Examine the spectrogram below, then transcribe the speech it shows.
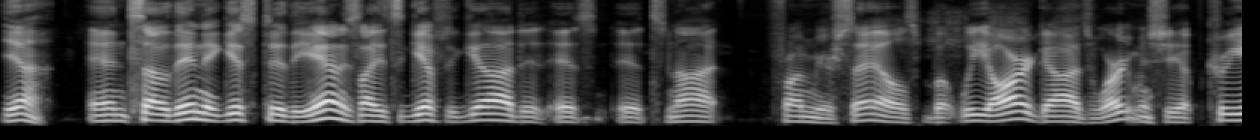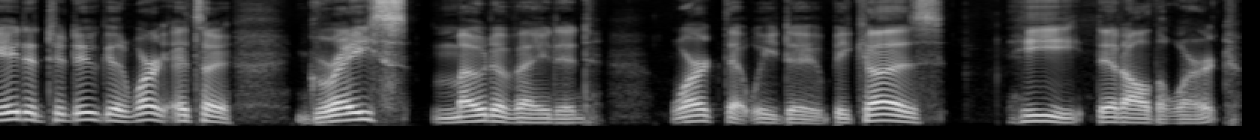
yeah. And so then it gets to the end. It's like it's a gift of God. It, it's it's not from yourselves, but we are God's workmanship, created to do good work. It's a grace motivated work that we do because He did all the work.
